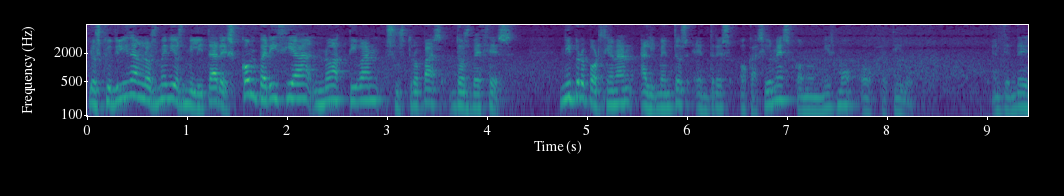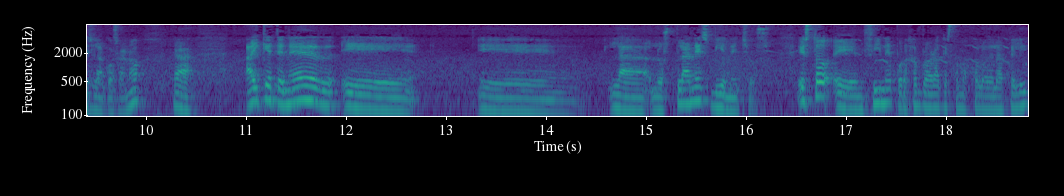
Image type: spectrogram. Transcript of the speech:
Los que utilizan los medios militares con pericia no activan sus tropas dos veces, ni proporcionan alimentos en tres ocasiones con un mismo objetivo. ¿Entendéis la cosa, no? O sea, hay que tener eh, eh, los planes bien hechos. Esto eh, en cine, por ejemplo, ahora que estamos con lo de la peli,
